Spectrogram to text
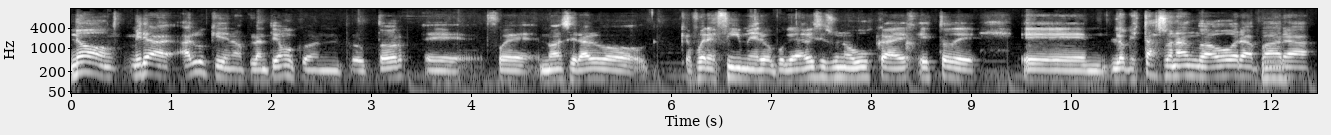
No, mira, algo que nos planteamos con el productor fue no hacer algo que fuera efímero, porque a veces uno busca esto de lo que está sonando ahora mm. para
